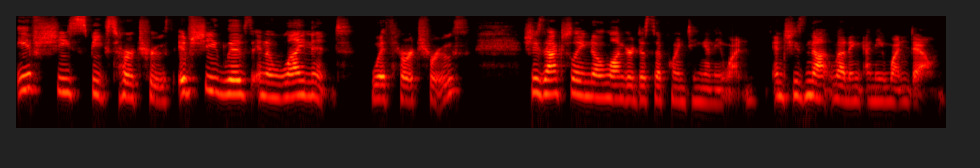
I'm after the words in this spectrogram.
if she speaks her truth, if she lives in alignment with her truth, she's actually no longer disappointing anyone and she's not letting anyone down.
